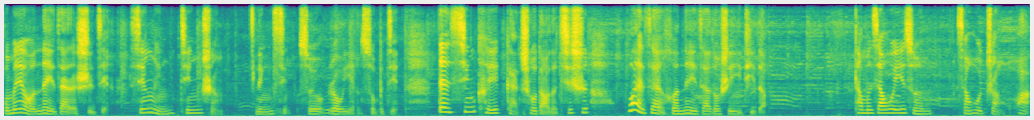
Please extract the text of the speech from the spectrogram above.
我们有内在的世界，心灵、精神、灵性，所有肉眼所不见，但心可以感受到的，其实外在和内在都是一体的，它们相互依存，相互转化，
